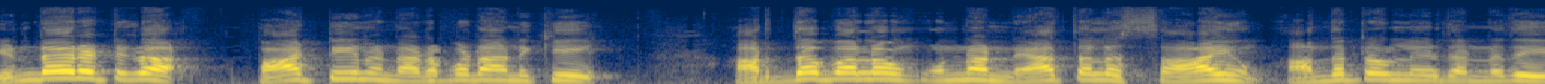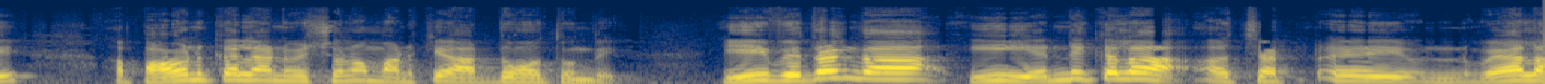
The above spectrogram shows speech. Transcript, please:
ఇండైరెక్ట్గా పార్టీని నడపడానికి అర్ధబలం ఉన్న నేతల సాయం అందటం లేదన్నది పవన్ కళ్యాణ్ విషయంలో మనకి అర్థమవుతుంది. ఈ విధంగా ఈ ఎన్నికల చట్ట వేళ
